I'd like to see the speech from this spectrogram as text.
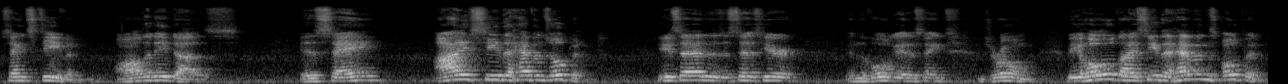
St. Stephen, all that he does is say, I see the heavens opened. He said, as it says here in the Vulgate of St. Jerome, Behold, I see the heavens opened,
